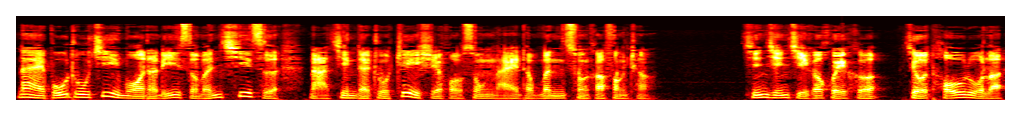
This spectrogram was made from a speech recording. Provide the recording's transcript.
耐不住寂寞的李子文妻子，哪经得住这时候送来的温存和奉承？仅仅几个回合，就投入了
